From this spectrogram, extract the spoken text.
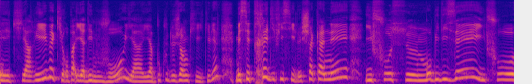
et qui arrivent, qui repartent. Il y a des nouveaux, il y a, il y a beaucoup de gens qui, qui viennent, mais c'est très difficile. Chaque année, il faut se mobiliser, il faut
